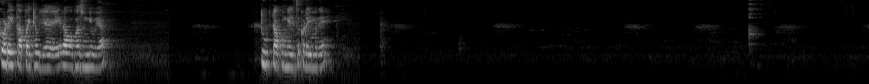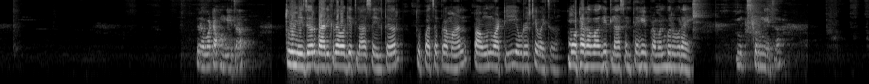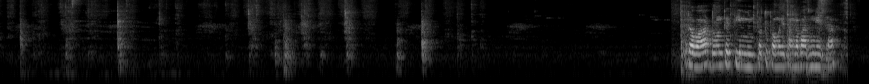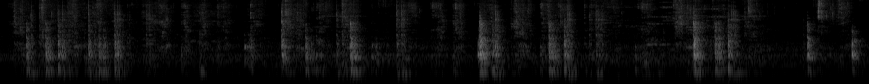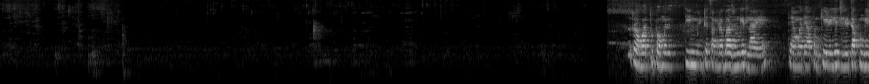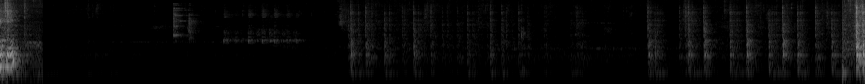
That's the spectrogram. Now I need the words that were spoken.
कढई तापाय ठेवली आहे. रवा भाजून घेऊया. तूप टाकून घ्यायचं कढईमध्ये. रवा टाकून घ्यायचा. तुम्ही जर बारीक रवा घेतला असेल तर तुपाचं प्रमाण पाऊन वाटी एवढंच ठेवायचं. मोठा रवा घेतला असेल तर हे प्रमाण बरोबर आहे. मिक्स करून घ्यायचं. रवा दोन ते तीन मिनटं तुपामध्ये चांगला भाजून घ्यायचा. रवा तुपामध्ये तीन मिनटं चांगला भाजून घेतला आहे. त्यामध्ये आपण केळी घेतलेली टाकून घ्यायची.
